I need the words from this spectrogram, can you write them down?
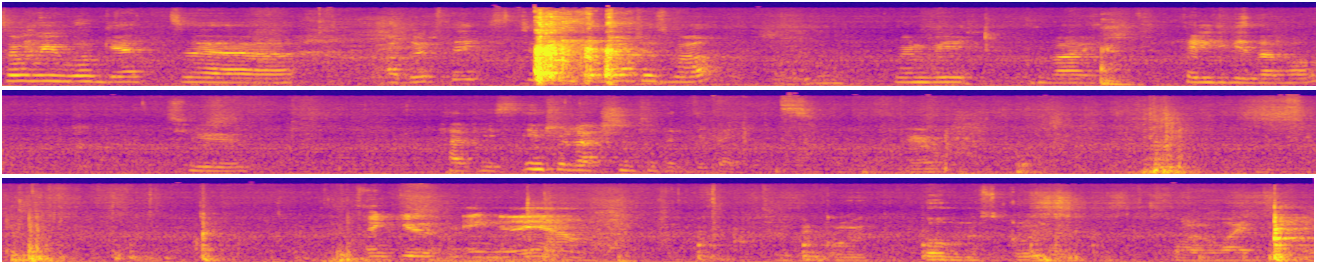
So we will get uh, other things to think about as well when we invite Helge Vidar Holm to have his introduction to the debate. Thank you, Ingrid, and to the group, bonus group for inviting me.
